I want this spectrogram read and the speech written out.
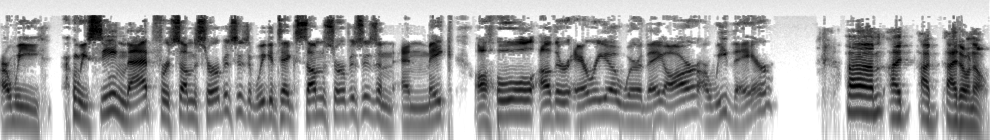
are we are we seeing that for some services? If we could take some services and and make a whole other area where they are, are we there? Um, I, I, I don't know.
